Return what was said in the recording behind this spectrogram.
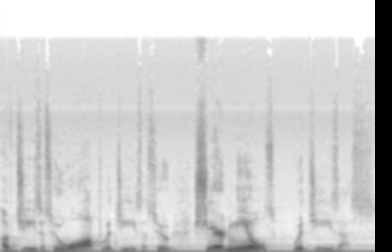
of Jesus, who walked with Jesus, who shared meals with Jesus.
